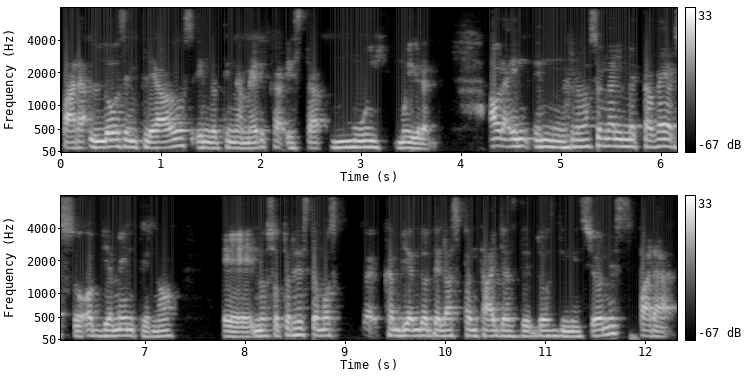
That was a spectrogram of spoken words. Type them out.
para los empleados en Latinoamérica está muy, muy grande. Ahora, en, relación al metaverso, obviamente, ¿no? Eh, nosotros estamos eh, cambiando de las pantallas de dos dimensiones para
